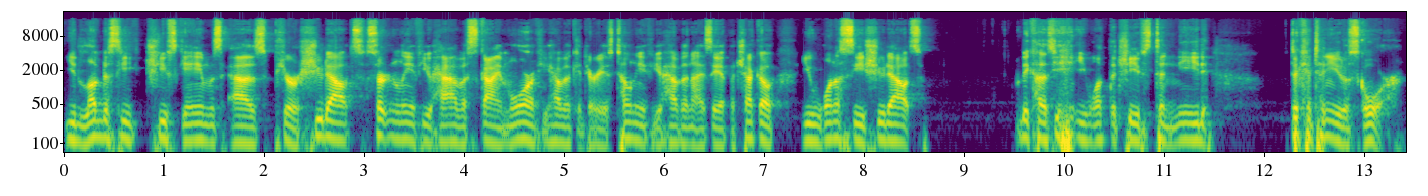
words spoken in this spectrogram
You'd love to see Chiefs games as pure shootouts. Certainly, if you have a Skyy Moore, if you have a Kadarius Toney, if you have an Isaiah Pacheco, you want to see shootouts because you want the Chiefs to need to continue to score.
